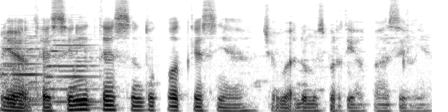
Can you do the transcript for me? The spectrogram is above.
Ya, tes ini tes untuk podcastnya coba dulu seperti apa hasilnya.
